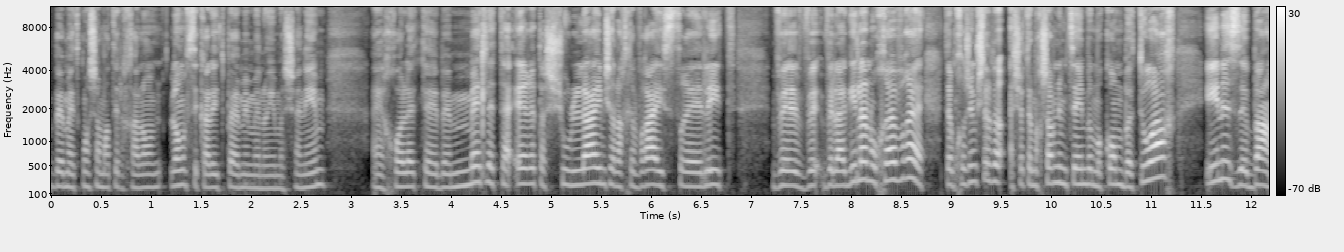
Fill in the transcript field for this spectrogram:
באמת, כמו שאמרתי לך, לא, לא מפסיקה להתפעם ממנו עם השנים. היכולת uh, באמת לתאר את השוליים של החברה הישראלית, ו- ו- ולהגיד לנו, חבר'ה, אתם חושבים שאת, שאתם עכשיו נמצאים במקום בטוח? הנה זה בא,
